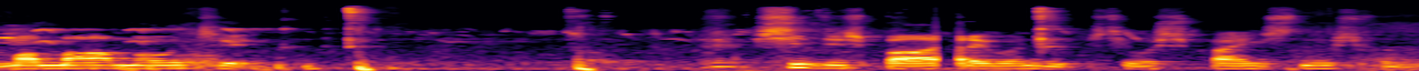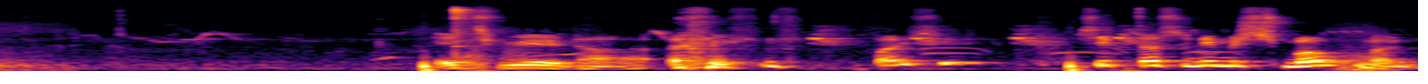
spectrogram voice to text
My mom owns it. She just bought it when she was buying snus for me. It's weird, huh? but she, she doesn't even smoke, man.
